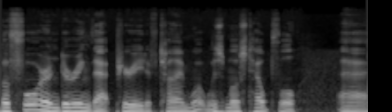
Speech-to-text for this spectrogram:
before and during that period of time, what was most helpful uh,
